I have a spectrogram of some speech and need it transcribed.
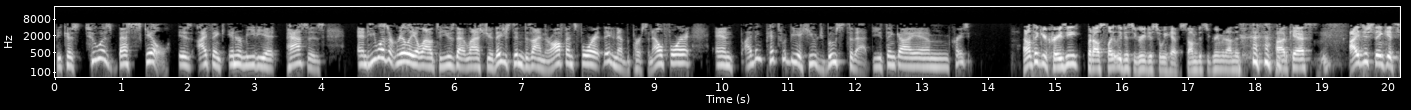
because Tua's best skill is, I think, intermediate passes. And he wasn't really allowed to use that last year. They just didn't design their offense for it. They didn't have the personnel for it. And I think Pitts would be a huge boost to that. Do you think I am crazy? I don't think you're crazy, but I'll slightly disagree just so we have some disagreement on this podcast. I just think it's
